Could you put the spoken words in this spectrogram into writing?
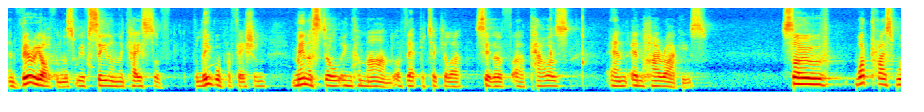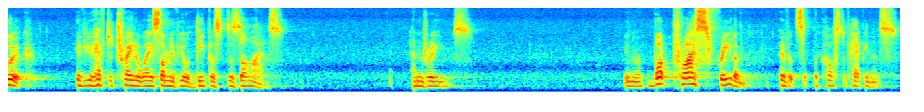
And very often, as we've seen in the case of the legal profession, men are still in command of that particular set of uh, powers and, and hierarchies. So, what price work if you have to trade away some of your deepest desires and dreams? You know, what price freedom if it's at the cost of happiness?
